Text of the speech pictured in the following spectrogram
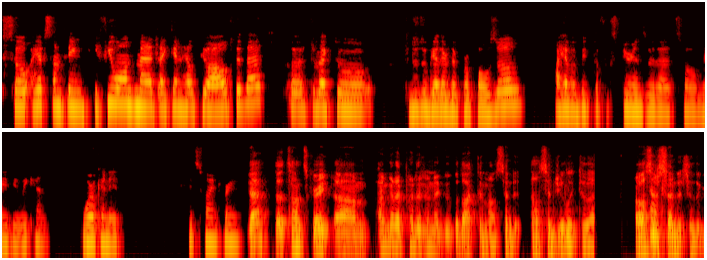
so I have something, if you want, Matt, I can help you out with that, uh, to like to, to do together the proposal. I have a bit of experience with that, so maybe we can work on it. It's fine for you. Yeah, that sounds great. Um, I'm gonna put it in a Google Doc and I'll send it, I'll send you a link to that. I'll also Okay. send it to the,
